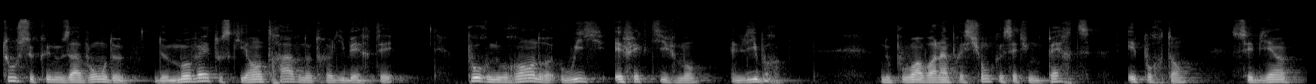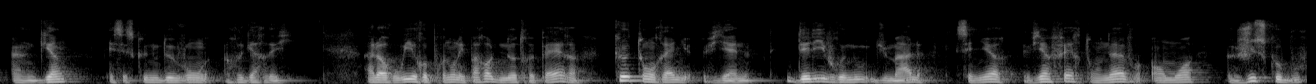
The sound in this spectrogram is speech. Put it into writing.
tout ce que nous avons de, mauvais, tout ce qui entrave notre liberté, pour nous rendre, oui, effectivement, libres. Nous pouvons avoir l'impression que c'est une perte, et pourtant, c'est bien un gain, et c'est ce que nous devons regarder. Alors oui, reprenons les paroles de notre Père, que ton règne vienne, Délivre-nous du mal. Seigneur, viens faire ton œuvre en moi jusqu'au bout.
